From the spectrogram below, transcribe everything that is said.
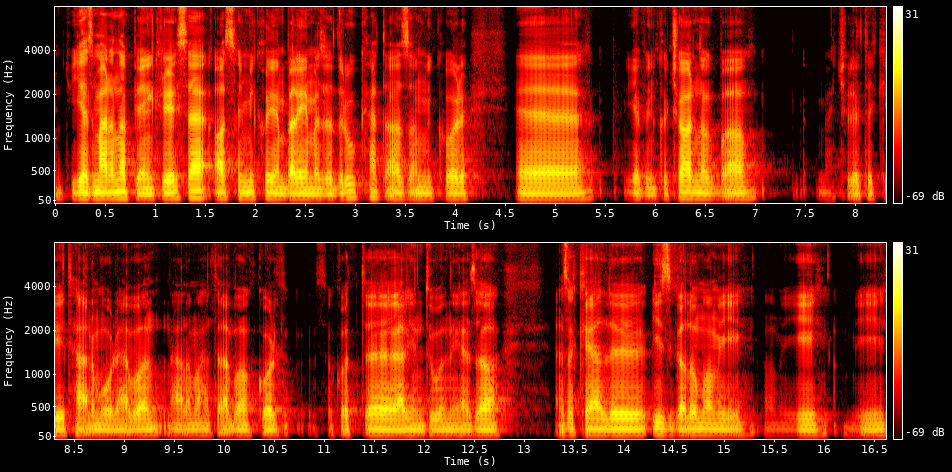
Úgyhogy ez már a napjaink része. Az, hogy mikor jön belém ez a druk, hát az, amikor e, jövünk a csarnokba, meccs előtt egy két-három órával nálam általában akkor szokott elindulni ez a, ez a kellő izgalom, ami, ami, ami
